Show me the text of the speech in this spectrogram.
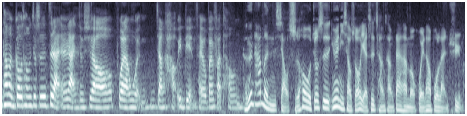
他们沟通就是自然而然就需要波兰文讲好一点才有办法通。可是他们小时候就是因为你小时候也是常常带他们回到波兰去嘛。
